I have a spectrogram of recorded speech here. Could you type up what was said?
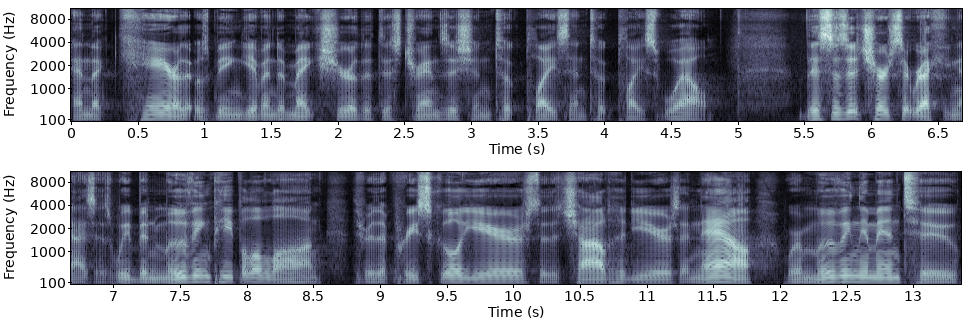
and the care that was being given to make sure that this transition took place and took place well. This is a church that recognizes we've been moving people along through the preschool years, through the childhood years, and now we're moving them into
